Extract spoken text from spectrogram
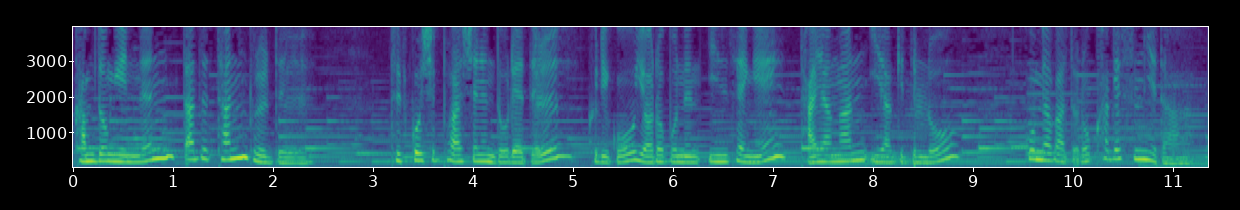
감동이 있는 따뜻한 글들, 듣고 싶어 하시는 노래들, 그리고 여러분은 인생의 다양한 이야기들로 꾸며가도록 하겠습니다.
